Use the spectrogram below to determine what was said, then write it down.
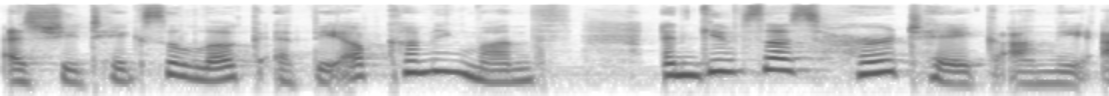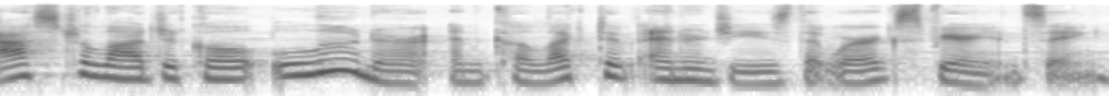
as she takes a look at the upcoming month and gives us her take on the astrological, lunar, and collective energies that we're experiencing.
